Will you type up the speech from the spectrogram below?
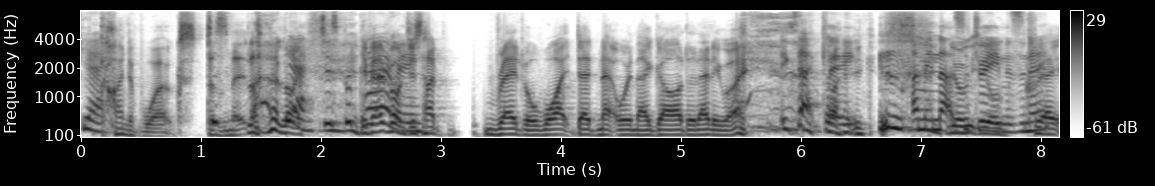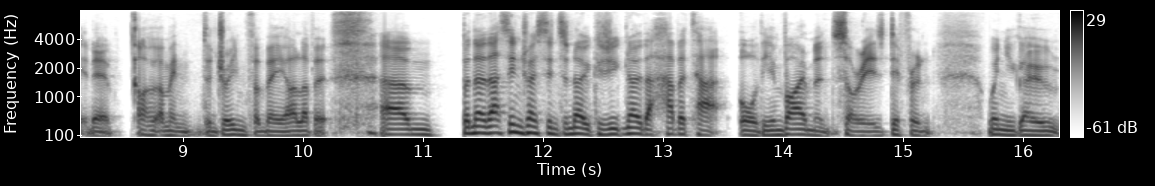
Yeah. kind of works, doesn't it? like, yeah, just if everyone just had red or white dead nettle in their garden anyway. Exactly. like, I mean, that's a dream, isn't it? creating it? Oh, I mean, the dream for me. I love it. Um, But no, that's interesting to know because you know the habitat or the environment, sorry, is different when you go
